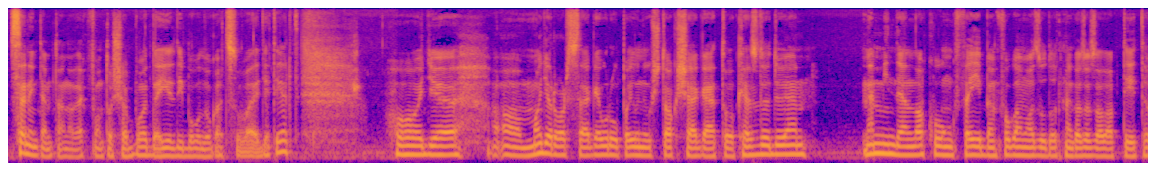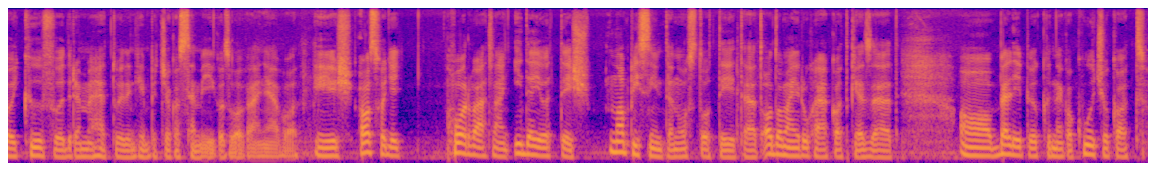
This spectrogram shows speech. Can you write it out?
szerintem talán a legfontosabb volt, de Ildi bólogat szóval egyetért, hogy a Magyarország Európai Uniós tagságától kezdődően nem minden lakónk fejében fogalmazódott meg az az alaptéte, hogy külföldre mehet tulajdonképpen csak a személyigazolványával. És az, hogy egy horvát lány idejött és napi szinten osztott ételt, adományruhákat kezelt, a belépőknek a kulcsokat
